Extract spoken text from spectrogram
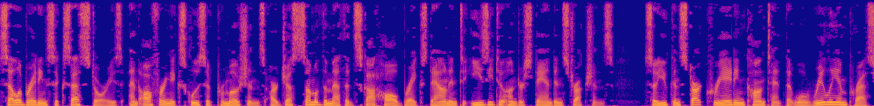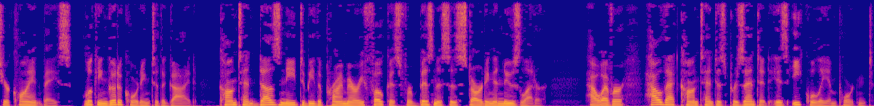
celebrating success stories, and offering exclusive promotions are just some of the methods Scott Hall breaks down into easy to understand instructions, so you can start creating content that will really impress your client base. Looking good according to the guide, content does need to be the primary focus for businesses starting a newsletter. However, how that content is presented is equally important.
